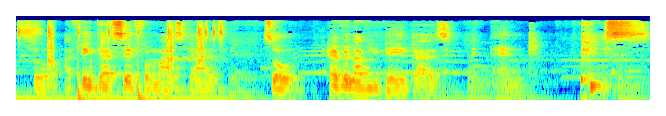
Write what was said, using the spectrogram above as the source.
So i think that's it from us guys. So have a lovely day guys and peace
